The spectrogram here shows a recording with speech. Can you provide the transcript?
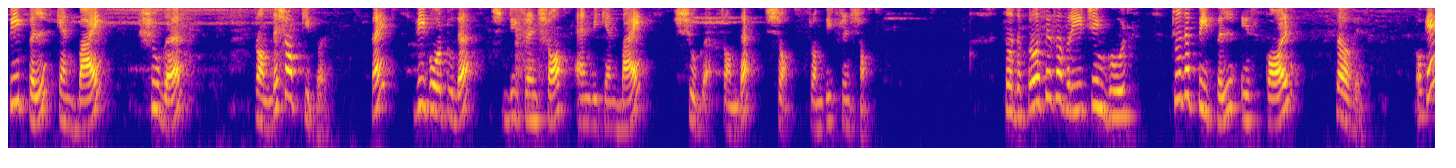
people can buy sugar from the shopkeepers. Right. We go to the different shops and we can buy sugar from the shops, from different shops. So the process of reaching goods to the people is called service. Okay.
